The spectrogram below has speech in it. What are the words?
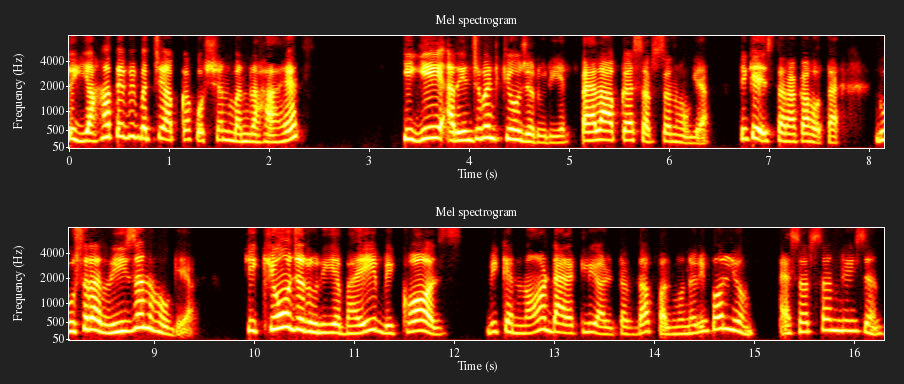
तो यहाँ पे भी बच्चे आपका क्वेश्चन बन रहा है कि ये अरेंजमेंट क्यों ज़रूरी है? पहला आपका सर्सन हो गया, ठीक है? इस तरह का होता है। दूसरा रीजन हो गया कि क्यों ज़रूरी है भाई? Because we can not directly alter the pulmonary volume assertion reason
